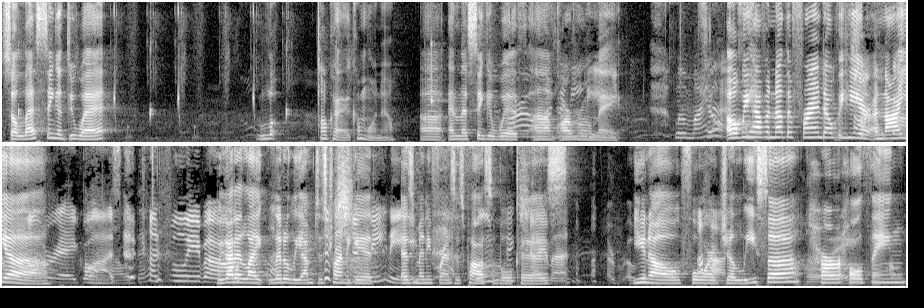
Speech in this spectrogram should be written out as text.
So let's sing a duet. Look, okay, come on now. Uh, and let's sing it with um, our roommate. Oh, we have another friend over here, Anaya. We gotta like literally. I'm just trying to get as many friends as possible because, you know, for Jaleesa, her whole thing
